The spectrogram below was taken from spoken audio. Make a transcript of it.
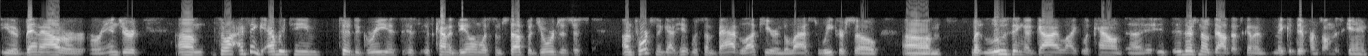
either been out or, or injured. Um, so I think every team to a degree is, is is kind of dealing with some stuff, but Georgia's just unfortunately got hit with some bad luck here in the last week or so. Um, but losing a guy like LeCounte, uh, it, it, there's no doubt that's going to make a difference on this game.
